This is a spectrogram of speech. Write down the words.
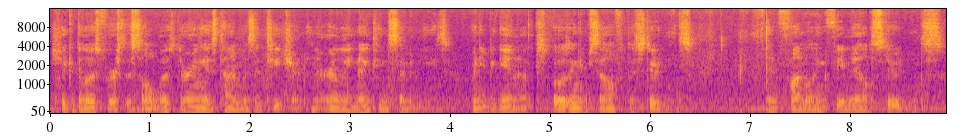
Chikatilo's first assault was during his time as a teacher in the early 1970s, when he began exposing himself to students and fondling female students.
